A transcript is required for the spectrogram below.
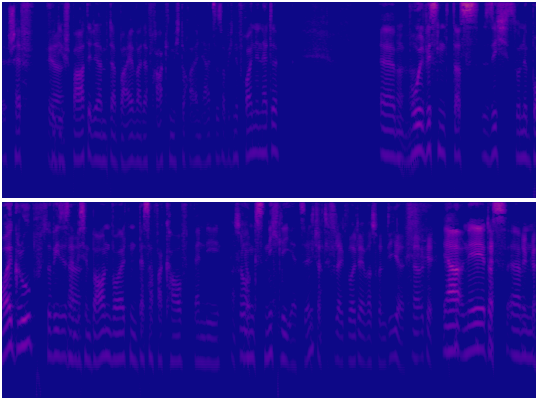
äh, Chef für Ja. die Sparte, der mit dabei war, der fragte mich doch allen Ernstes, ob ich eine Freundin hätte. Ähm, wohl wissend, dass sich so eine Boygroup, so wie sie es Ja. ein bisschen bauen wollten, besser verkauft, wenn die so. Jungs nicht liiert Ich sind. dachte, vielleicht wollte er was von dir. Ja, okay. Ja, nee, das, ähm,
